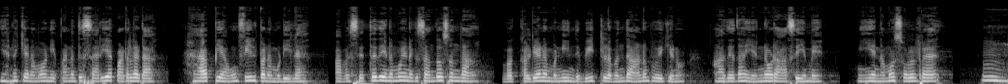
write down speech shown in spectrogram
எனக்கு என்னமோ நீ பண்ணது சரியா படலடா. ஹாப்பியாவும் ஃபீல் பண்ண முடியல. அவ செத்தது என்னமோ எனக்கு சந்தோஷம் தான் அவ கல்யாணம் பண்ணி இந்த வீட்டுல வந்து அனுபவிக்கணும். அதுதான் என்னோட ஆசையுமே. நீ என்னமோ சொல்ற. ம்.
